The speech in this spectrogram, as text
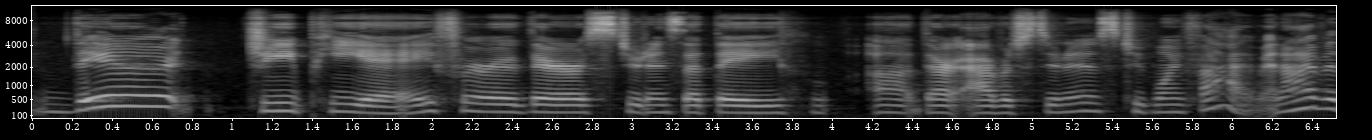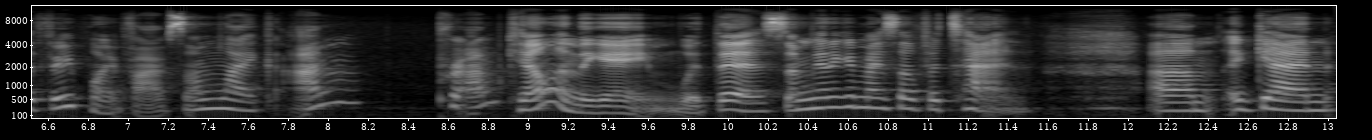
their GPA for their students that they, uh, their average student is 2.5 and I have a 3.5. So I'm like, I'm, I'm killing the game with this. I'm going to give myself a 10. Um, again,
